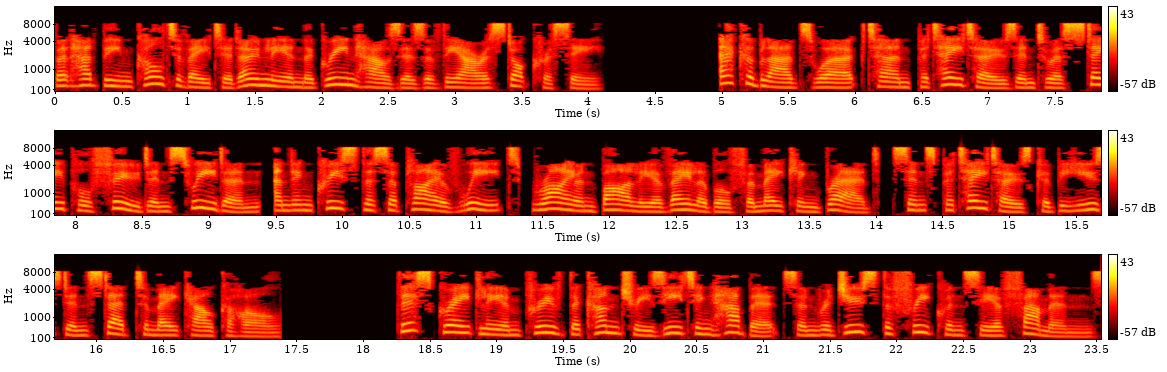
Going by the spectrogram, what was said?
but had been cultivated only in the greenhouses of the aristocracy. Ekeblad's work turned potatoes into a staple food in Sweden, and increased the supply of wheat, rye and barley available for making bread, since potatoes could be used instead to make alcohol. This greatly improved the country's eating habits and reduced the frequency of famines.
